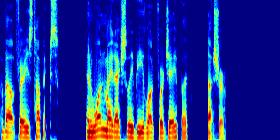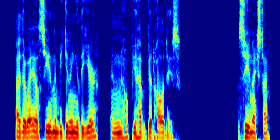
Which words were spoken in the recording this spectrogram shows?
about various topics. And one might actually be Log4j, but not sure. Either way, I'll see you in the beginning of the year and hope you have good holidays. I'll see you next time.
